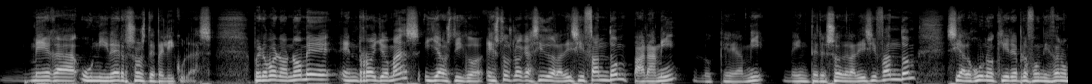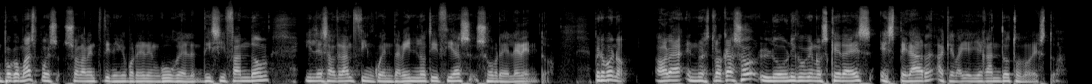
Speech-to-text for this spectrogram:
mega universos de películas. Pero bueno, no me enrollo más y ya os digo, esto es lo que ha sido la DC Fandom para mí, lo que a mí me interesó de la DC Fandom. Si alguno quiere profundizar un poco más, pues solamente tiene que poner en Google DC Fandom y le saldrán 50.000 noticias sobre el evento. Pero bueno, ahora en nuestro caso lo único que nos queda es esperar a que vaya llegando todo esto.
